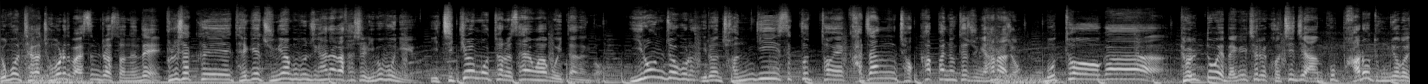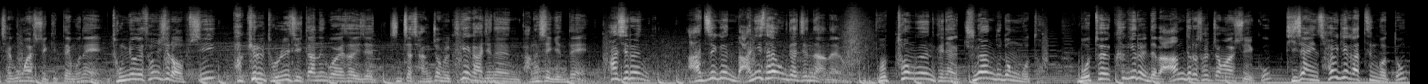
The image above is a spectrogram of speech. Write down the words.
요건 제가 저번에도 말씀드렸었는데 블루샤크의 되게 중요한 부분 중에 하나가 사실 이 부분이에요. 이 직결 모터를 사용하고 있다는 거. 이론적으로 이런 전기 스쿠터에 가장 적합한 형태 중에 하나죠. 모터가 별도의 매개체를 거치지 않고 바로 동력을 제공할 수 있기 때문에 동력의 손실 없이 바퀴를 돌릴 수 있다는 거에서 이제 진짜 장점을 크게 가지는 방식인데 사실은 아직은 많이 사용되지는 않아요. 보통은 그냥 중앙 구동 모터. 모터의 크기를 내 마음대로 설정할 수 있고 디자인 설계 같은 것도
